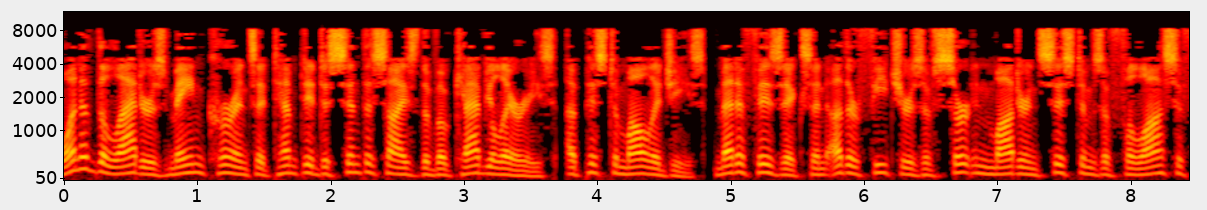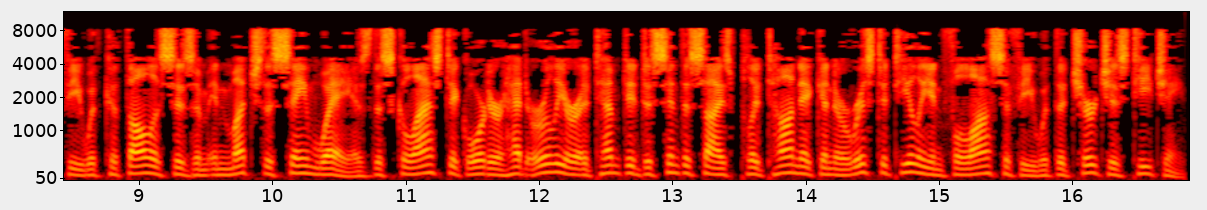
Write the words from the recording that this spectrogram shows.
One of the latter's main currents attempted to synthesize the vocabularies, epistemologies, metaphysics and other features of certain modern systems of philosophy with Catholicism in much the same way as the scholastic order had earlier attempted to synthesize Platonic and Aristotelian philosophy with the Church's teaching.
